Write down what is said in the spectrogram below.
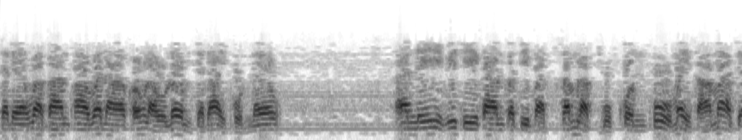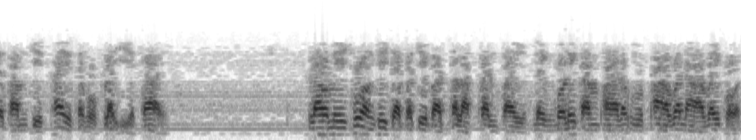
แสดงว่าการภาวนาของเราเริ่มจะได้ผลแล้ว อันนี้วิธีการปฏิบัติสำหรับบุคคลผู้ไม่สามารถจะทำจิตให้สงบละเอียดได้ เรามีช่วงที่จะปฏิบัติสลับกันไปหนึ่งบริกรรมภาภาวนาไว้ก่อน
